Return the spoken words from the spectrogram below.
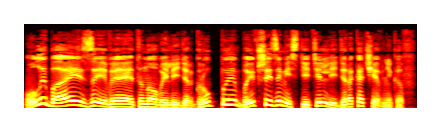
Улыбаясь, заявляет новый лидер группы, бывший заместитель лидера кочевников.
